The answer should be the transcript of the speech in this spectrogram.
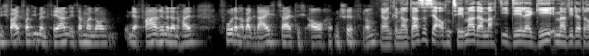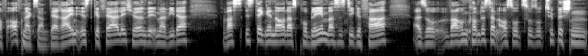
nicht weit von ihm entfernt, ich sag mal noch in der Fahrrinne dann halt, fuhr dann aber gleichzeitig auch ein Schiff. Ne? Ja, und genau das ist ja auch ein Thema, da macht die DLRG immer wieder darauf aufmerksam. Der Rhein ist gefährlich, hören wir immer wieder. Was ist denn genau das Problem? Was ist die Gefahr? Also warum kommt es dann auch so zu so typischen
